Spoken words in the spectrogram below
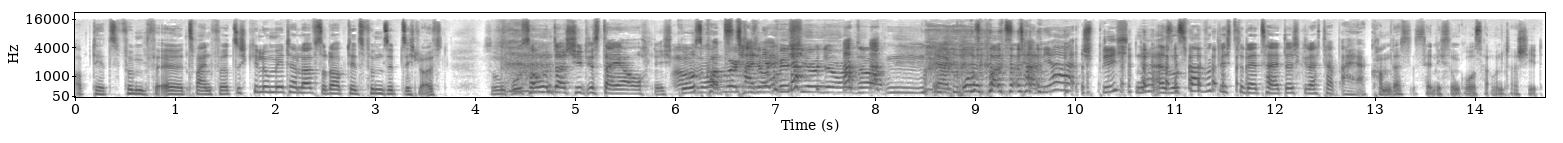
ob du jetzt 5, äh, 42 Kilometer läufst oder ob du jetzt 75 läufst. So ein großer Unterschied ist da ja auch nicht. Großkotz Tanja. ja, Großkotz Tanja spricht. Ne? Also es war wirklich zu der Zeit, dass ich gedacht habe, ah ja, komm, das ist ja nicht so ein großer Unterschied.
